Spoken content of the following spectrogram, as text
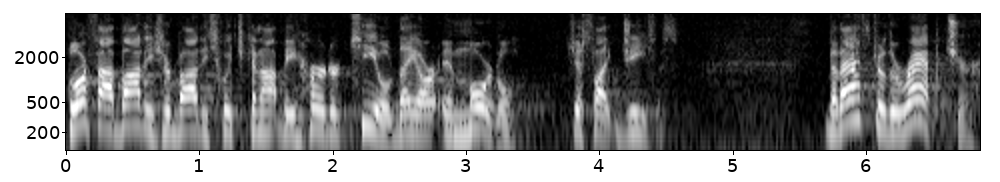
Glorified bodies are bodies which cannot be hurt or killed, they are immortal, just like Jesus. But after the rapture,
